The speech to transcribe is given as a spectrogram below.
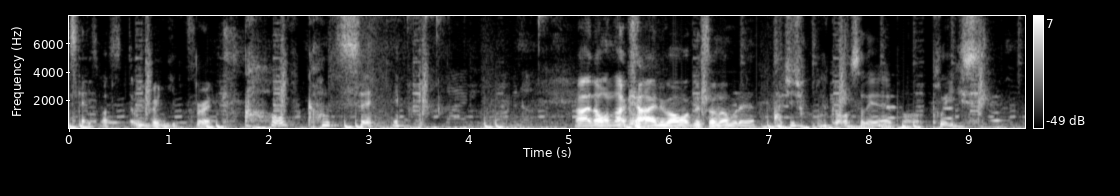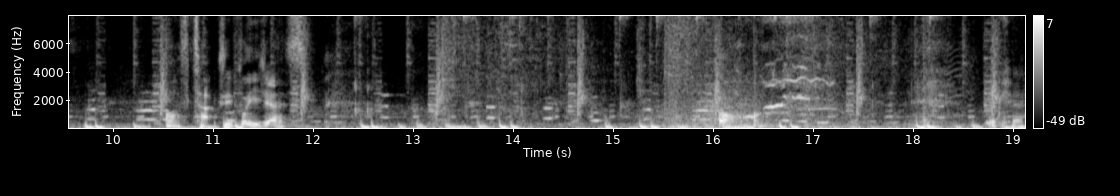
Takes my stomach, you prick. Oh, for God's sake. I don't want that guy anymore, I want this one over here. I just want to go to the airport, please. Oh, a taxi, please, yes. Oh. okay.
